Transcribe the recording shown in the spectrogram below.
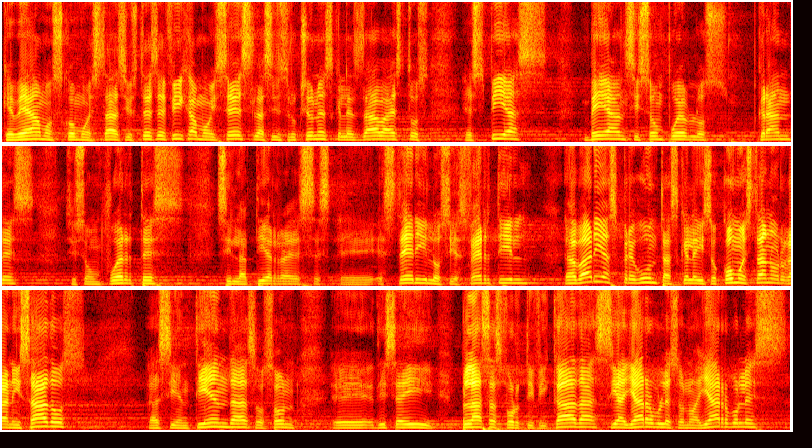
que veamos cómo está. Si usted se fija, Moisés, las instrucciones que les daba a estos espías, vean si son pueblos grandes, si son fuertes, si la tierra es eh, estéril o si es fértil. varias preguntas que le hizo. ¿Cómo están organizados? Si en tiendas o son, eh, dice ahí, plazas fortificadas, si hay árboles o no hay árboles.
